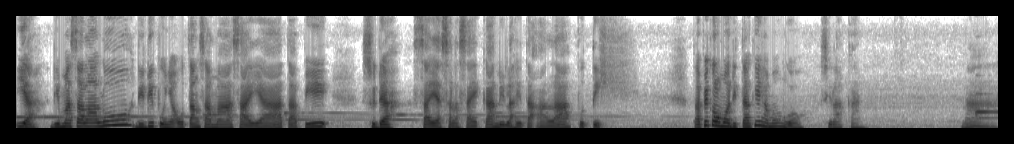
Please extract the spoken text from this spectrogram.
ya di masa lalu Didi punya utang sama saya tapi sudah saya selesaikan lillahi ta'ala putih. Tapi kalau mau ditagih ya monggo, silakan. Nah,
